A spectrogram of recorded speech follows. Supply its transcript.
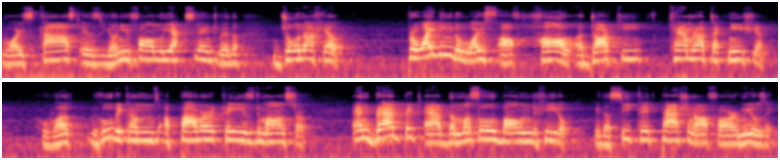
voice cast is uniformly excellent with Jonah Hill, providing the voice of Hal, a dorky camera technician who, who becomes a power-crazed monster, and Brad Pitt as the muscle-bound hero with a secret passion for music.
